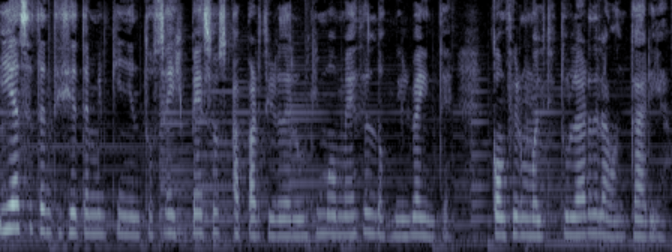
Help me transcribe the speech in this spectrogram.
y a 77.506 pesos a partir del último mes del 2020, confirmó el titular de la bancaria.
